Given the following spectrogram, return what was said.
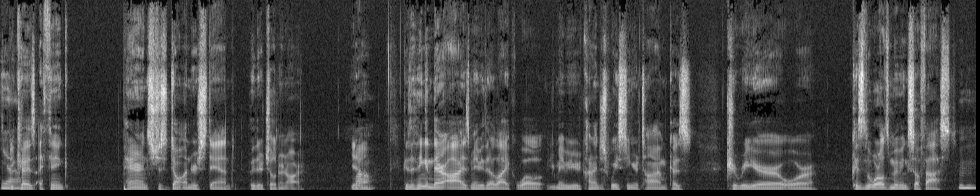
Yeah. because I think parents just don't understand who their children are. You Wow. know? Because I think in their eyes, maybe they're like, well, you maybe you're kind of just wasting your time because career or because the world's moving so fast. Mm-hmm.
